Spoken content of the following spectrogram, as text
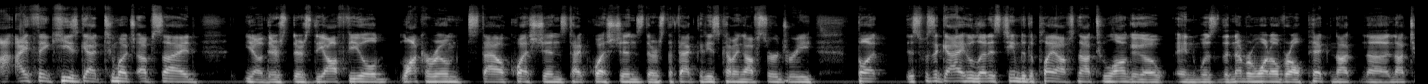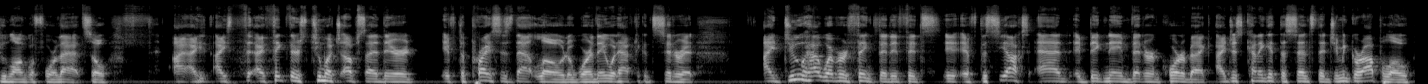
I, I think he's got too much upside. You know, there's there's the off field locker room style questions, type questions. There's the fact that he's coming off surgery, but this was a guy who led his team to the playoffs not too long ago and was the number one overall pick not uh, not too long before that. So I I th- I think there's too much upside there if the price is that low to where they would have to consider it. I do, however, think that if it's if the Seahawks add a big name veteran quarterback, I just kind of get the sense that Jimmy Garoppolo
